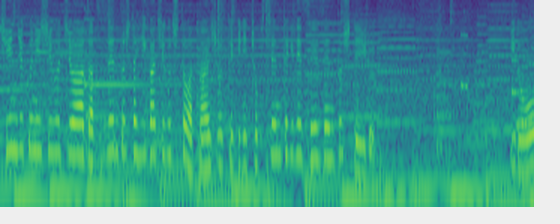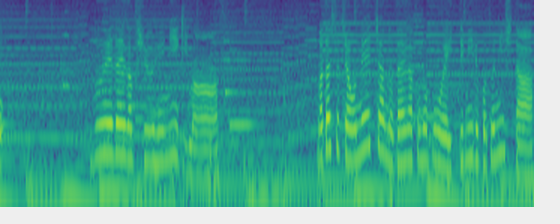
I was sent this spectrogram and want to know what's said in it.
新宿西口は雑然とした東口とは対照的に直線的で整然としている。移動文英大学周辺に行きます。私たちはお姉ちゃんの大学の方へ行ってみることにした。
